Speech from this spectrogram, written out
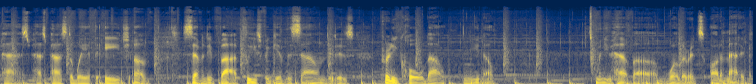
Passed, has passed away at the age of 75. Please forgive the sound. It is pretty cold out, you know. When you have a boiler, it's automatic.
